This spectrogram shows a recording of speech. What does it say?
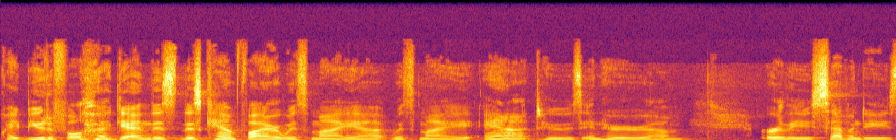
quite beautiful, again, this, this campfire with my, uh, with my aunt, who's in her um, early 70s,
